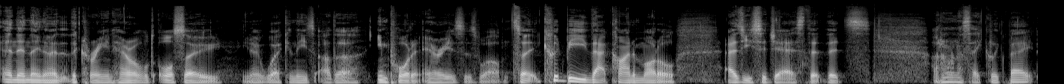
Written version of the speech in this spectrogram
and then they know that the Korean Herald also, you know, work in these other important areas as well. So it could be that kind of model, as you suggest. That that's, I don't want to say clickbait,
